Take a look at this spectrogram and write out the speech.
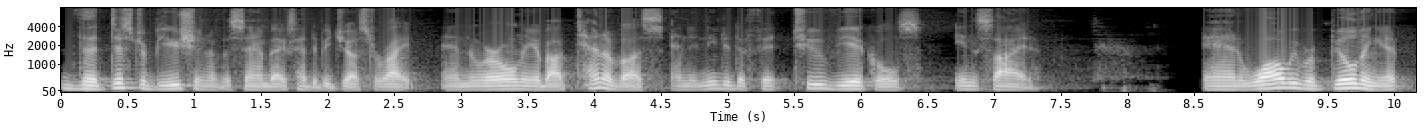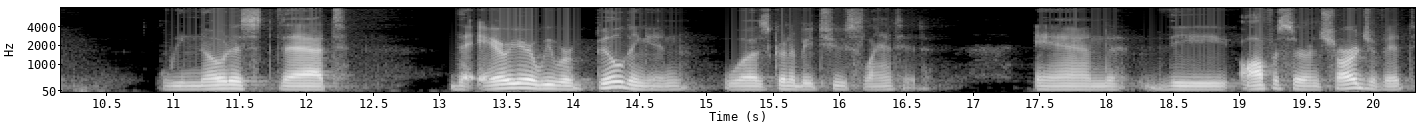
the distribution of the sandbags had to be just right. And there were only about 10 of us and it needed to fit two vehicles inside. And while we were building it, we noticed that the area we were building in was going to be too slanted. And the officer in charge of it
